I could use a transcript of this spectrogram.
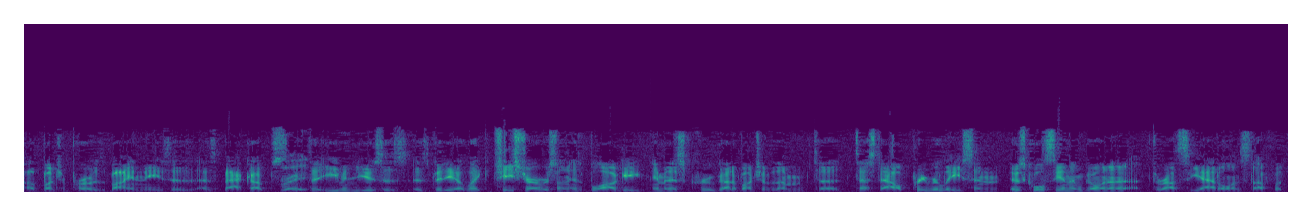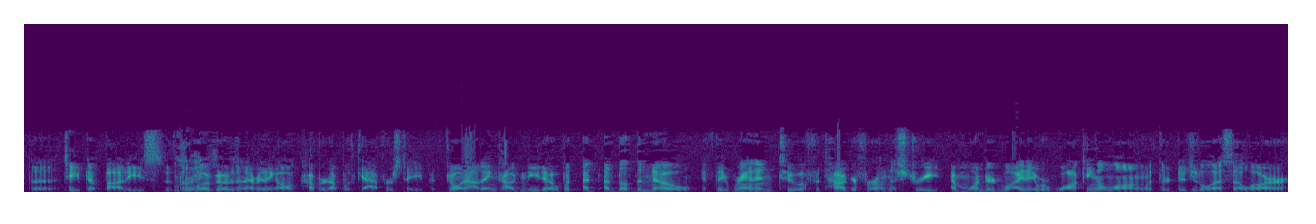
a bunch of pros buying these as, as backups Right. to even use as, as video. Like Chase Jarvis on his blog, he, him and his crew got a bunch of them to test out pre-release, and it was cool seeing them going uh, throughout Seattle and stuff with the taped up bodies, with the Right. logos and everything all covered up with gaffer's tape, and going out incognito. But I'd, I'd love to know if they ran into a photographer on the street and wondered why they were walking along with their digital SLR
